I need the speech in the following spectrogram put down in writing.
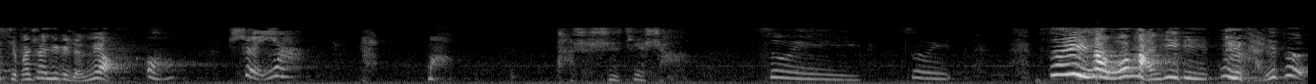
喜欢上一个人了。哦，谁呀？妈，她是世界上最最最让我满意的女孩子。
